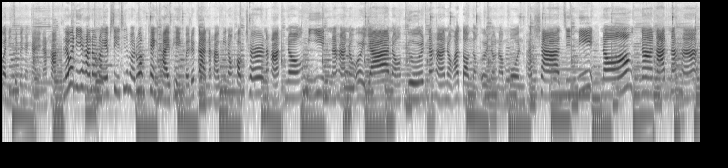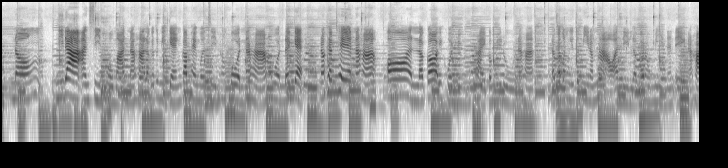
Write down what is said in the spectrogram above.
วันนี้จะเป็นยังไงนะคะ แล้ววันนี้นะคะน้องๆ FC ที่จะมาร่วมแข่งทายเพลงไปด้วยกันนะคะ มีน้องคอปเชอร์นะคะน้องมีอินนะคะ น้องเอ๋ยย่าน้องกูดนะคะ น้องอะตอม น้องเอ๋ยน้องน้ำมนต์พัชชา จินนี่ น้อง นานัทนะคะ น้อง นิดาอันซีนโทมัสนะคะ แล้วก็จะมีแก๊งกำแพงเมืองจีนข้างบนนะคะ ข้างบนได้แก่น้องแคปเทนนะคะอ้อนแล้วก็อีกคนหนึ่งใครก็ไม่รู้นะคะ แล้วก็ตรงนี้จะมีน้ำหนาวอันลินแล้วก็น้องมีนนั่นเองนะคะ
